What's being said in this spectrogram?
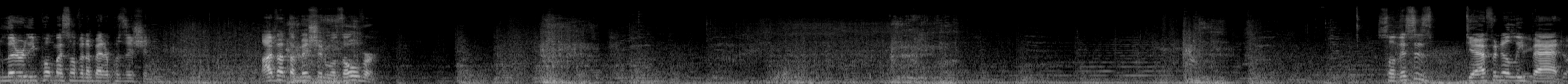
literally put myself in a better position. I thought the mission was over. So this is definitely bad.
